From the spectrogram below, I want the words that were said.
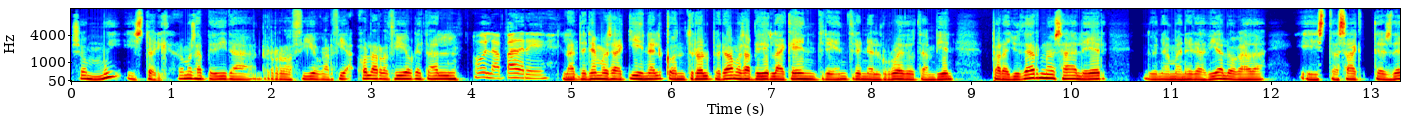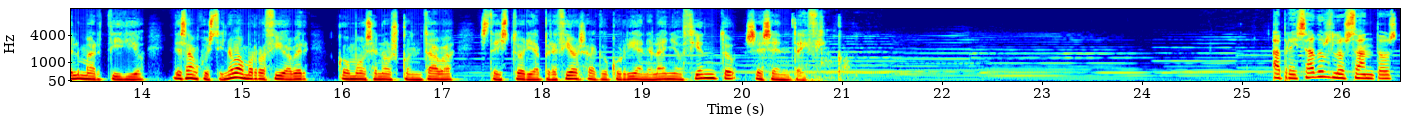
son muy históricas. Vamos a pedir a Rocío García. Hola Rocío, ¿qué tal? Hola, padre. La tenemos aquí en el control, pero vamos a pedirle que entre, entre en el ruedo también para ayudarnos a leer de una manera dialogada estas actas del martirio de San Justino. Vamos, Rocío, a ver cómo se nos contaba esta historia preciosa que ocurría en el año 165. Apresados los santos,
